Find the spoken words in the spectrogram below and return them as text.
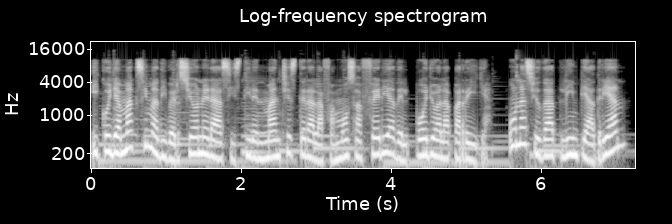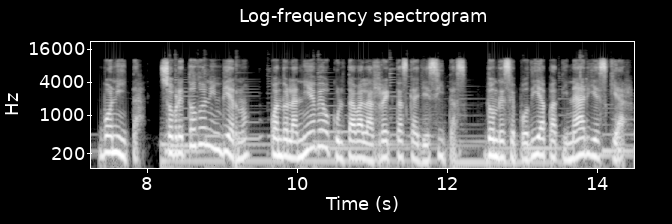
y cuya máxima diversión era asistir en Manchester a la famosa Feria del Pollo a la Parrilla. Una ciudad limpia, Adrián, bonita, sobre todo en invierno, cuando la nieve ocultaba las rectas callecitas, donde se podía patinar y esquiar,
